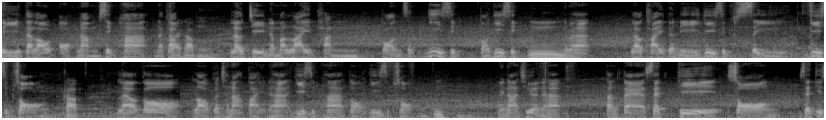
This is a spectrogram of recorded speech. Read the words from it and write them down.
สีแต่เราออกนำ15 นะครับ ใช่ครับ แล้วจีนเนี่ยมาไล่ทันตอนสัก 20 ต่อ 20อืมใช่ไหมฮะ แล้วไทยก็หนี 24 22 ครับ แล้วก็เราก็ชนะไปนะฮะ 25 ต่ออืม22 ไม่น่าเชื่อนะฮะ ตั้งแต่เซตที่ 2 เซตที่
